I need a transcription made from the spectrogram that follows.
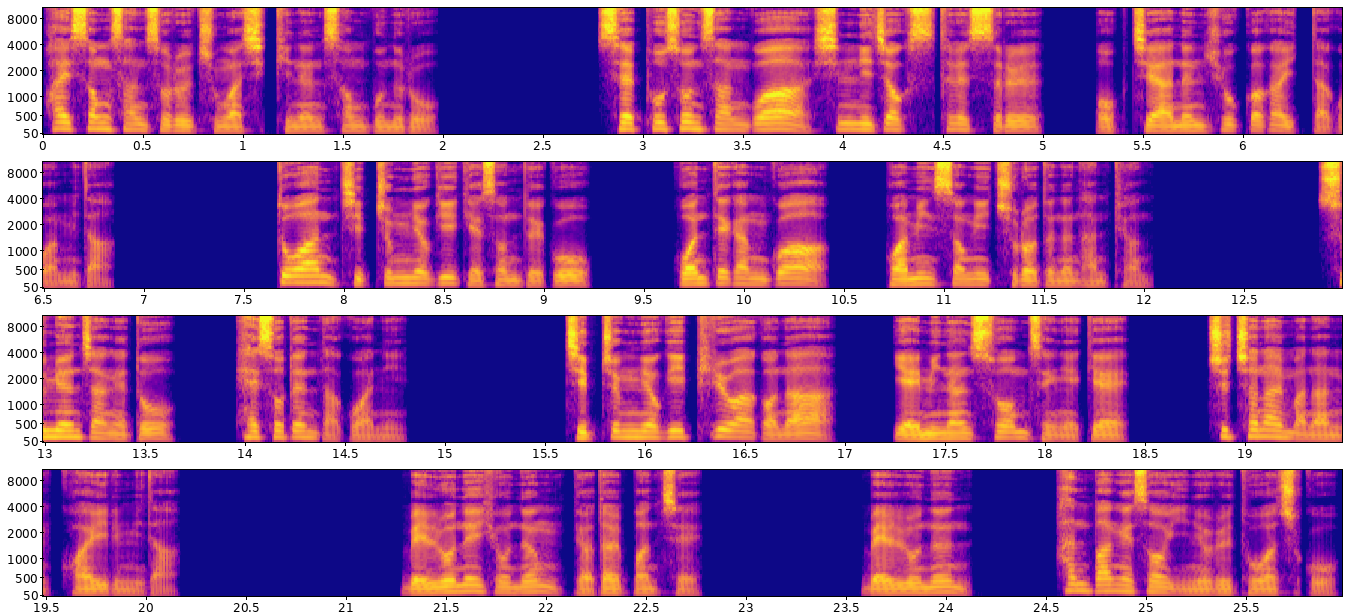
활성산소를 중화시키는 성분으로 세포 손상과 심리적 스트레스를 억제하는 효과가 있다고 합니다. 또한 집중력이 개선되고 권태감과 과민성이 줄어드는 한편 수면장애도 해소된다고 하니 집중력이 필요하거나 예민한 수험생에게 추천할 만한 과일입니다. 멜론의 효능 여덟 번째. 멜론은 한방에서 이뇨를 도와주고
